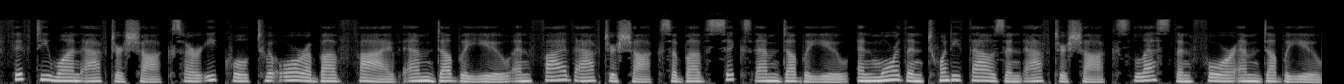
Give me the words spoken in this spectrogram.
51 aftershocks are equal to or above 5 MW and 5 aftershocks above 6 MW, and more than 20,000 aftershocks less than 4 MW.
